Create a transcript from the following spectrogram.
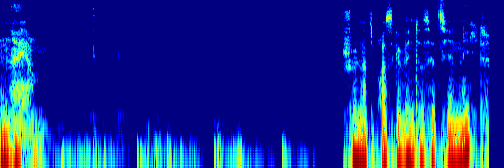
Naja. Schönheitspreis gewinnt das jetzt hier nicht.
